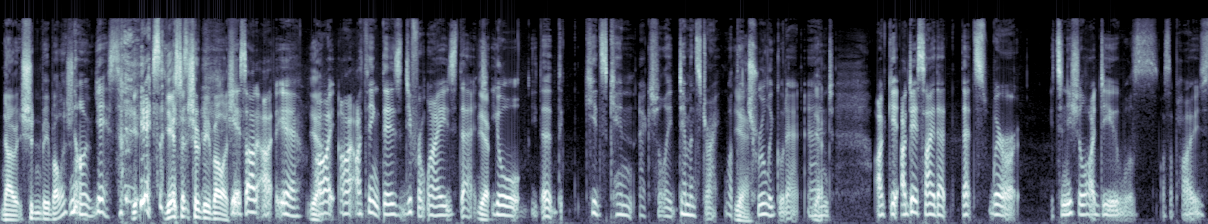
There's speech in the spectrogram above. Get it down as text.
No, it shouldn't be abolished. no. Yes, Ye- yes, Yes, it should be abolished. Yes, I, I yeah, Yeah. I, I, I think there's different ways that Yep. your the, the kids can actually demonstrate what Yeah. they're truly good at, Yeah. and I get I dare say that that's where its initial idea was, I suppose,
